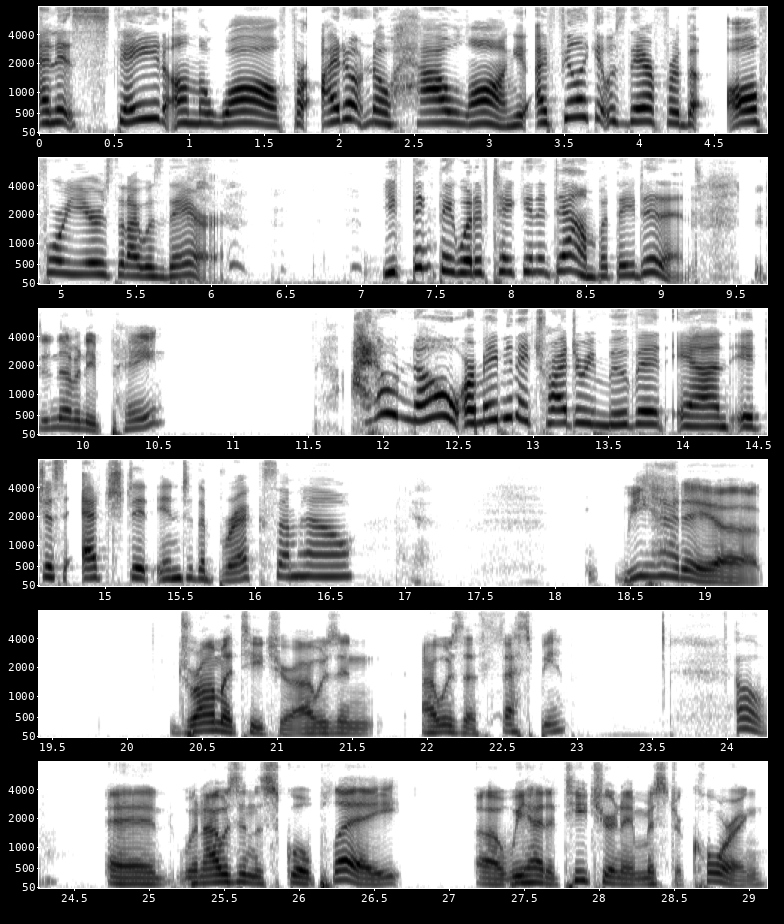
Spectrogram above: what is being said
and it stayed on the wall for I don't know how long. I feel like it was there for the all 4 years that I was there. You'd think they would have taken it down, but they didn't. They didn't have any paint. I don't know. Or maybe they tried to remove it and it just etched it into the brick somehow. We had a uh, drama teacher. I was in. I was a thespian. Oh. And when I was in the school play, uh, we had a teacher named Mr. Coring,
